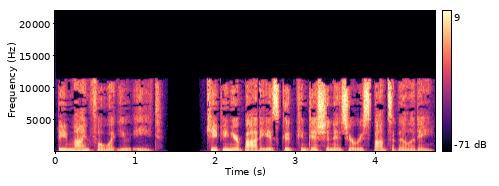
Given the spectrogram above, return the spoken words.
Be mindful what you eat. Keeping your body as good condition is your responsibility.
